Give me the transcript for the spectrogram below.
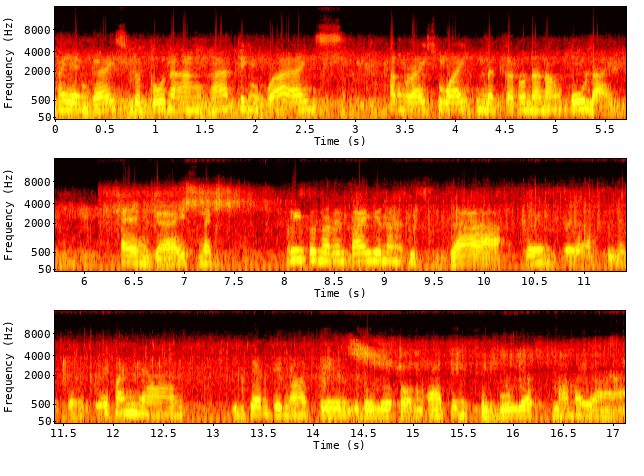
Ayan guys, luto na ang ating rice. Ang rice white nagkaroon na ng kulay. Ayan guys, nag prito na rin tayo ng isda. Siyempre, ang pinagpirituhan yan, Diyan din natin iluluto ang ating sibuyas mamaya.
